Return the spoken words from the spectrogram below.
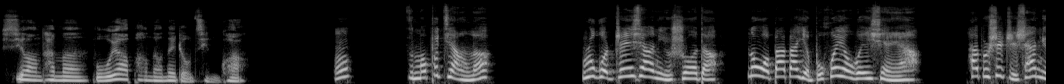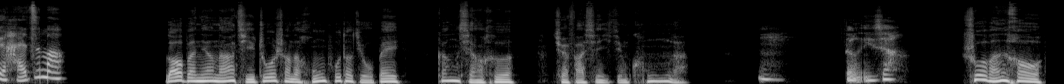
希望他们不要碰到那种情况。嗯，怎么不讲了？如果真像你说的，那我爸爸也不会有危险呀。他不是只杀女孩子吗？老板娘拿起桌上的红葡萄酒杯，刚想喝，却发现已经空了。嗯，等一下。说完后，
